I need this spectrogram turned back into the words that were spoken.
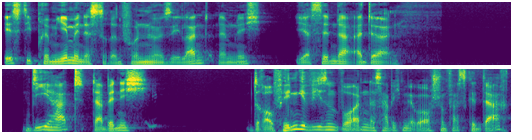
ist die Premierministerin von Neuseeland, nämlich Jacinda Ardern. Die hat, da bin ich drauf hingewiesen worden, das habe ich mir aber auch schon fast gedacht,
